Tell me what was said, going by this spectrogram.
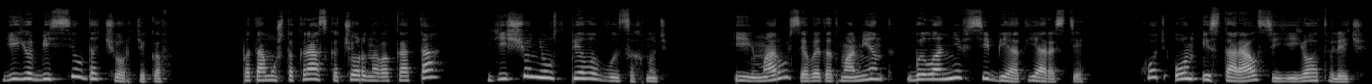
ее бесил до чертиков, потому что краска черного кота еще не успела высохнуть, и Маруся в этот момент была не в себе от ярости, хоть он и старался ее отвлечь.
